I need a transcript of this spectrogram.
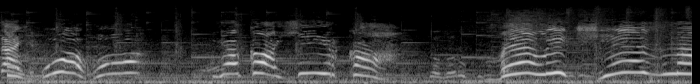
Далі. Ого! Яка гірка! Величезна!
